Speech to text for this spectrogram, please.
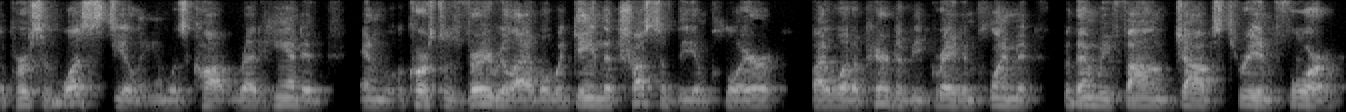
the person was stealing and was caught red handed. And of course, was very reliable, would gain the trust of the employer by what appeared to be great employment. But then we found jobs three and four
